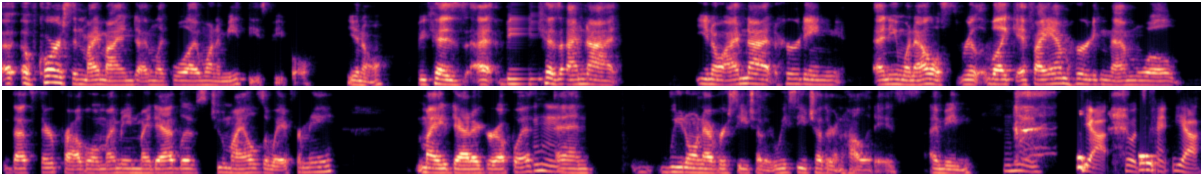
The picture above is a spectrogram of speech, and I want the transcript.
uh, of course in my mind i'm like well i want to meet these people you know because uh, because i'm not you know i'm not hurting anyone else really like if i am hurting them well that's their problem i mean my dad lives two miles away from me my dad i grew up with Mhm. and we don't ever see each other we see each other in holidays i mean Mhm. Yeah. So it's kind yeah.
